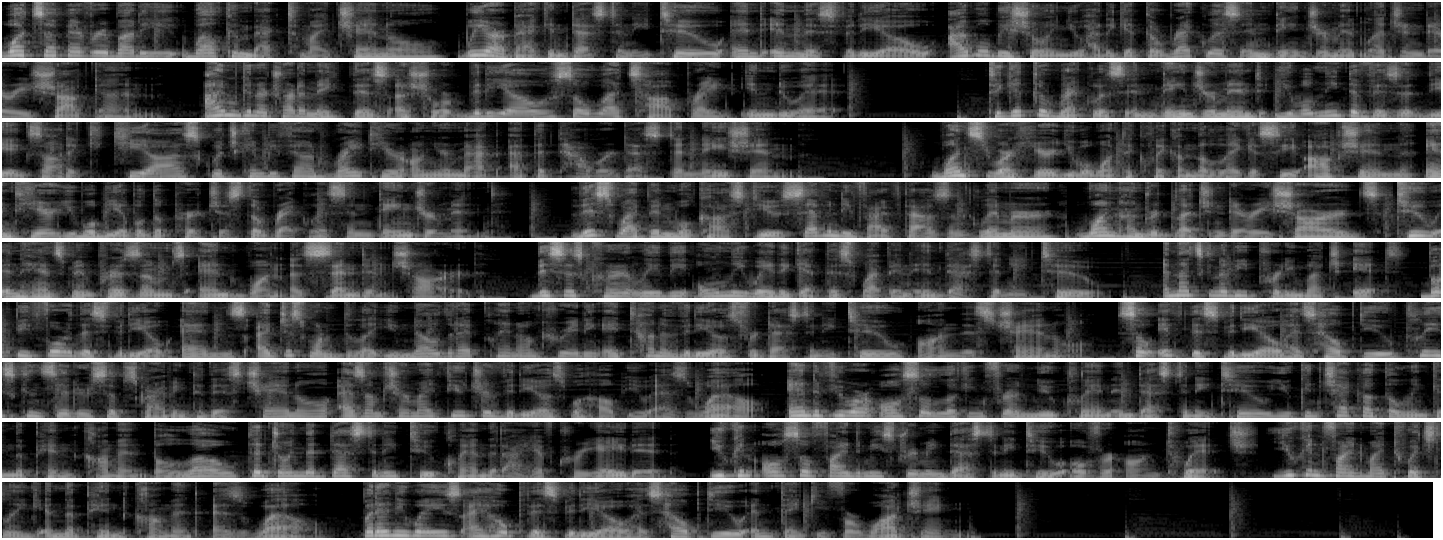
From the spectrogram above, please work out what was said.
What's up everybody, welcome back to my channel. We are back in Destiny 2 and in this video, I will be showing you how to get the Reckless Endangerment Legendary Shotgun. I'm gonna try to make this a short video, so let's hop right into it. To get the Reckless Endangerment, you will need to visit the Exotic Kiosk which can be found right here on your map at the Tower Destination. Once you are here, you will want to click on the Legacy option, and here you will be able to purchase the Reckless Endangerment. This weapon will cost you 75,000 Glimmer, 100 Legendary Shards, 2 Enhancement Prisms, and 1 Ascendant Shard. This is currently the only way to get this weapon in Destiny 2. And that's going to be pretty much it. But before this video ends, I just wanted to let you know that I plan on creating a ton of videos for Destiny 2 on this channel. So if this video has helped you, please consider subscribing to this channel as I'm sure my future videos will help you as well. And if you are also looking for a new clan in Destiny 2, you can check out the link in the pinned comment below to join the Destiny 2 clan that I have created. You can also find me streaming Destiny 2 over on Twitch. You can find my Twitch link in the pinned comment as well. But anyways, I hope this video has helped you and thank you for watching.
